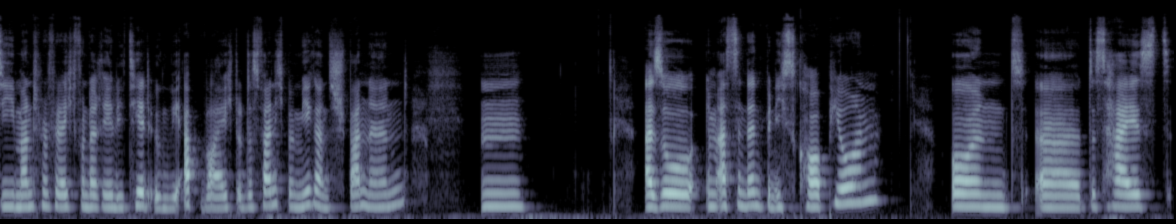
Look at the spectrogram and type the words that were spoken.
die manchmal vielleicht von der Realität irgendwie abweicht. Und das fand ich bei mir ganz spannend. Mm, Also im Aszendent bin ich Skorpion und äh, das heißt,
